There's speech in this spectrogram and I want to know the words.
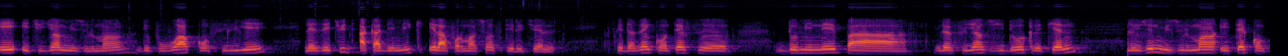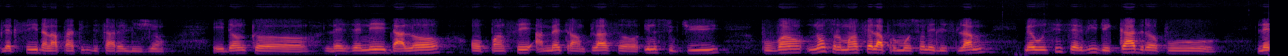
et étudiants musulmans de pouvoir concilier les études académiques et la formation spirituelle. Parce que dans un contexte dominé par l'influence judéo-chrétienne, le jeune musulman était complexé dans la pratique de sa religion. Et donc, euh, les aînés d'alors ont pensé à mettre en place euh, une structure pouvant non seulement faire la promotion de l'islam, mais aussi servir de cadre pour les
